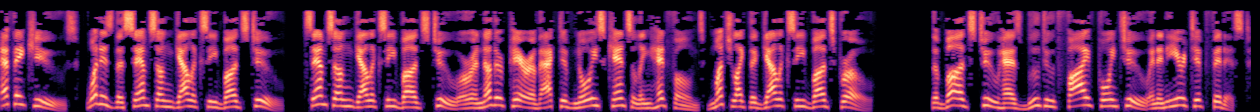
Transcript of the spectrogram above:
FAQs. What is the Samsung Galaxy Buds 2? Samsung Galaxy Buds 2 are another pair of active noise-canceling headphones, much like the Galaxy Buds Pro. The Buds 2 has Bluetooth 5.2 and an ear tip fittest.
